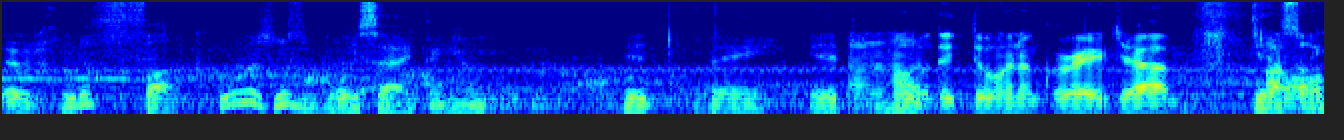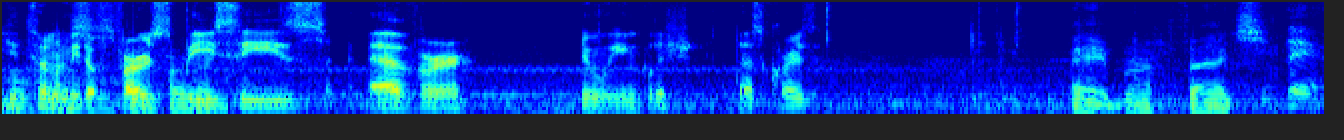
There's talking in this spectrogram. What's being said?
Dude, who the fuck? Who is who's voice acting him? It they it. I don't know, what- but they're doing a great job. Yeah, also, you the telling me the first perfect. species ever knew English? That's crazy. Hey, bro, facts. There.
